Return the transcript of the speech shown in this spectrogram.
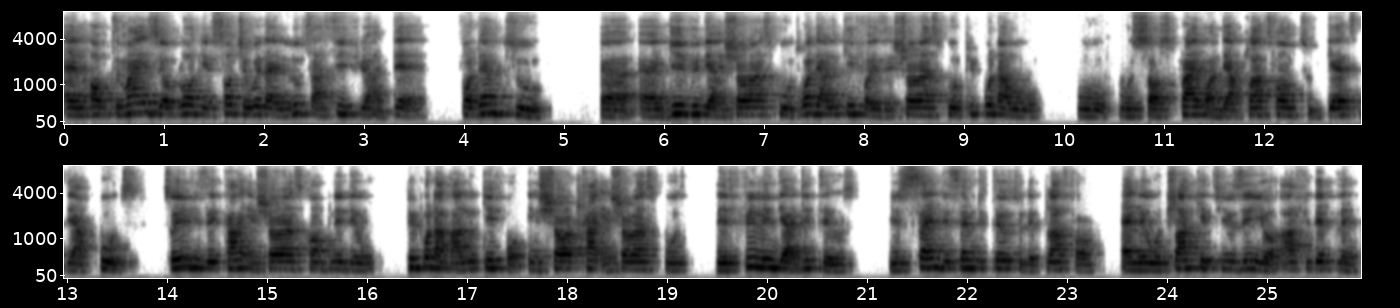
and optimize your blog in such a way that it looks as if you are there for them to uh, uh, give you their insurance quote. What they are looking for is insurance quote, people that will, will, will subscribe on their platform to get their quotes. So if it's a car insurance company, they people that are looking for insure, car insurance quotes, they fill in their details. You send the same details to the platform and they will track it using your affiliate link.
